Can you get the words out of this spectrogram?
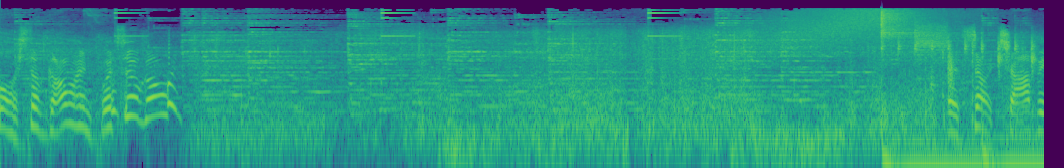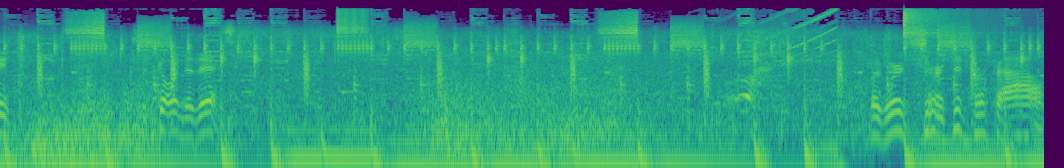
Oh, we're still going. We're still going. It's so choppy. Let's just go into this. Look, we're searching for pow.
